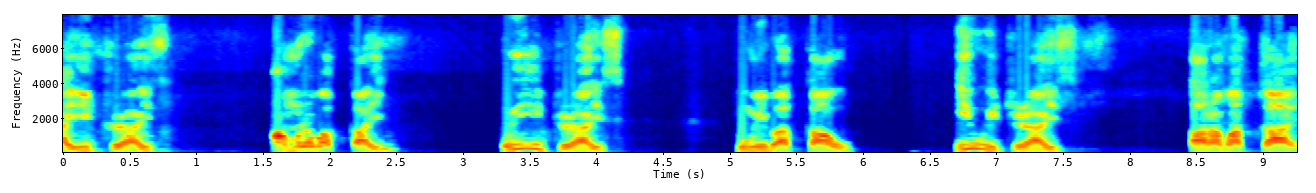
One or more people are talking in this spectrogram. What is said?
আই ইট রাইস আমরা ভাত খাই উই ইট রাইস তুমি ভাত খাও ইউ ইট রাইস তারা ভাত খায়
